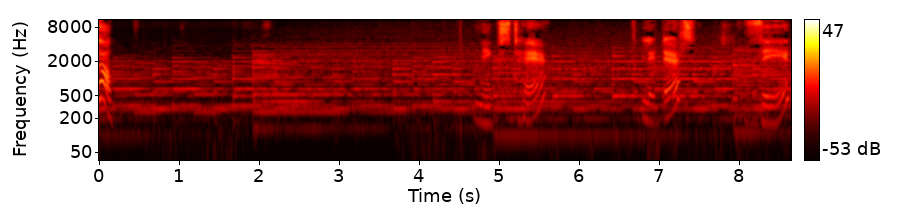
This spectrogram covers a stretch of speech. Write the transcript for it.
cup next है letters Z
